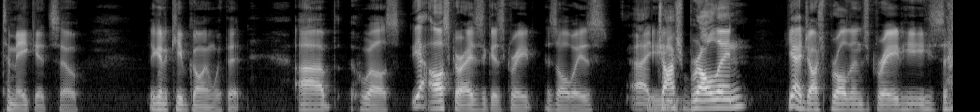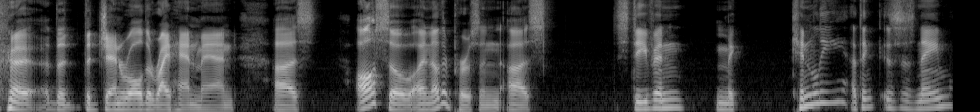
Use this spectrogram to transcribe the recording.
to make it, so they're gonna keep going with it. Uh, who else? Yeah, Oscar Isaac is great as always. uh, he- Josh Brolin. Yeah, Josh Brolin's great. He- He's the the general, the right hand man. Uh, also, another person, uh, S- Stephen McKinley, I think is his name.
